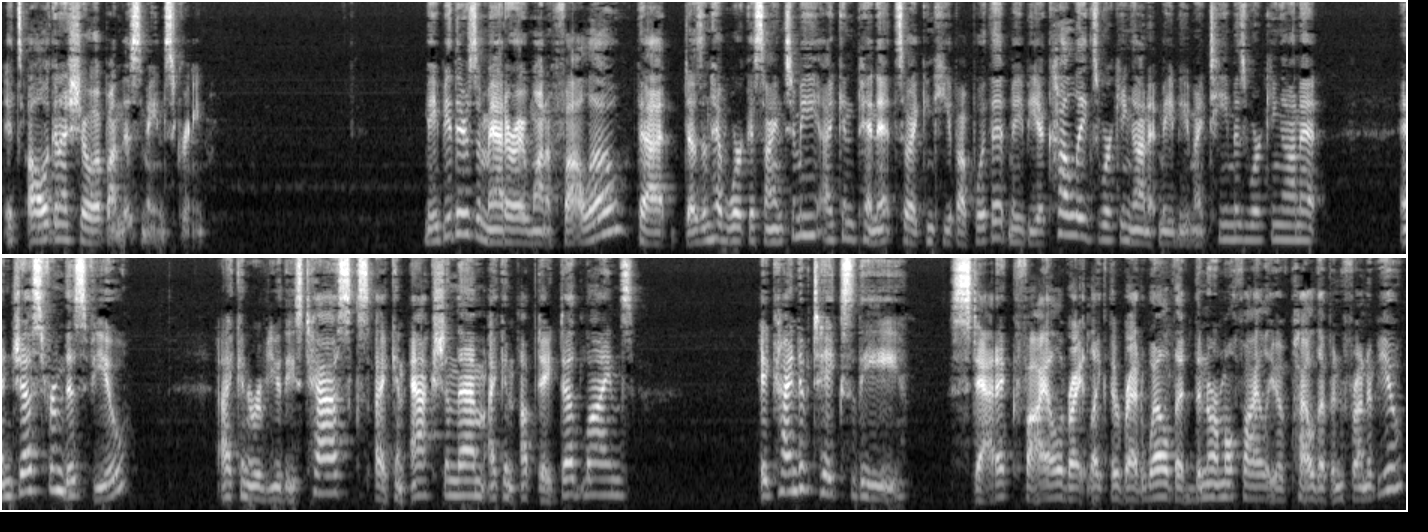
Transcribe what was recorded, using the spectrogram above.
it's all going to show up on this main screen. Maybe there's a matter I want to follow that doesn't have work assigned to me. I can pin it so I can keep up with it. Maybe a colleague's working on it. Maybe my team is working on it. And just from this view, I can review these tasks. I can action them. I can update deadlines. It kind of takes the static file, right? Like the Redweld, the, the normal file you have piled up in front of you,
